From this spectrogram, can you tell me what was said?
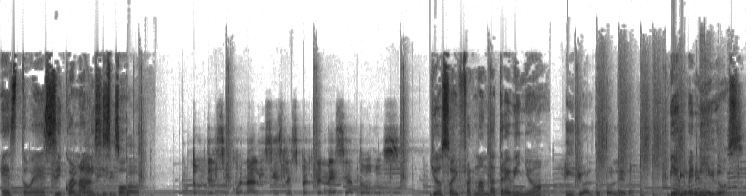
Esto es Psicoanálisis, Pop. donde el psicoanálisis les pertenece a todos. Yo soy Fernanda Treviño. Y yo, Aldo Toledo. Bienvenidos.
